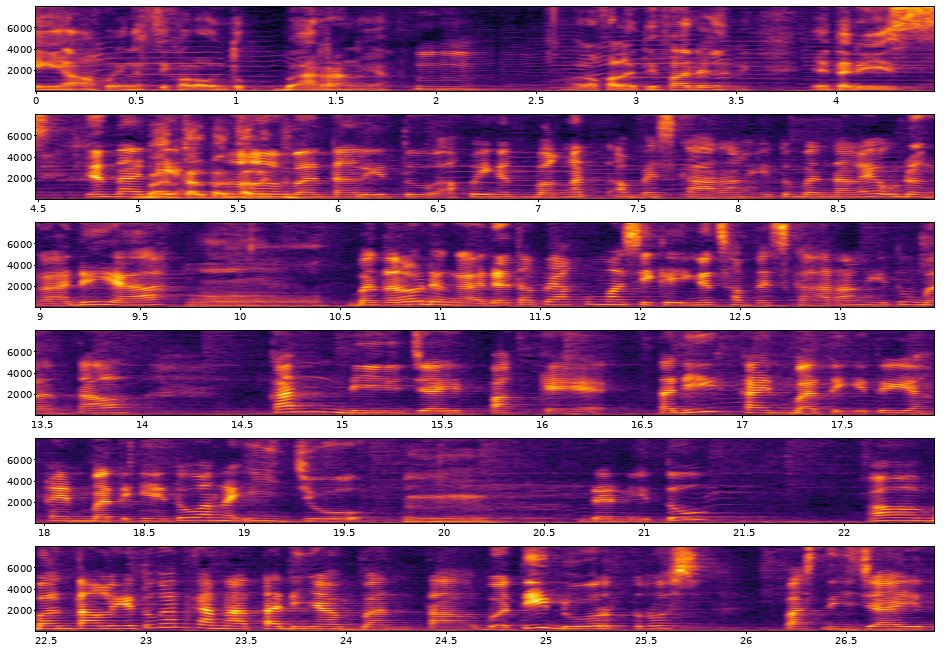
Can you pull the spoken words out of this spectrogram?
iya. yang aku inget sih kalau untuk barang ya. Mm. kalau Tifa ada nggak nih? Ya tadi Yang tadi bantal-bantal eh, itu. bantal itu. Aku inget banget sampai sekarang itu bantalnya udah nggak ada ya. oh. Bantalnya udah nggak ada tapi aku masih keinget sampai sekarang itu bantal kan dijahit pakai tadi kain batik itu ya kain batiknya itu warna hijau. Hmm. dan itu Eh, bantalnya itu kan karena tadinya bantal buat tidur terus pas dijahit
